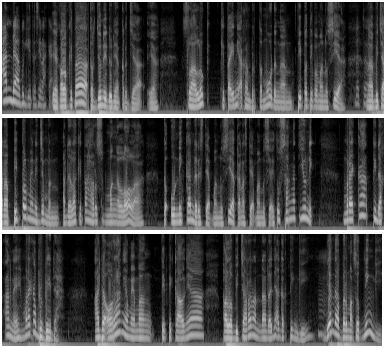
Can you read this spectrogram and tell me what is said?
Anda begitu? Silahkan Ya kalau kita terjun di dunia kerja ya Selalu kita ini akan bertemu dengan tipe-tipe manusia. Betul. Nah, bicara people management adalah kita harus mengelola keunikan dari setiap manusia karena setiap manusia itu sangat unik. Mereka tidak aneh, mereka berbeda. Ada orang yang memang tipikalnya kalau bicara nadanya agak tinggi, hmm. dia nggak bermaksud tinggi,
